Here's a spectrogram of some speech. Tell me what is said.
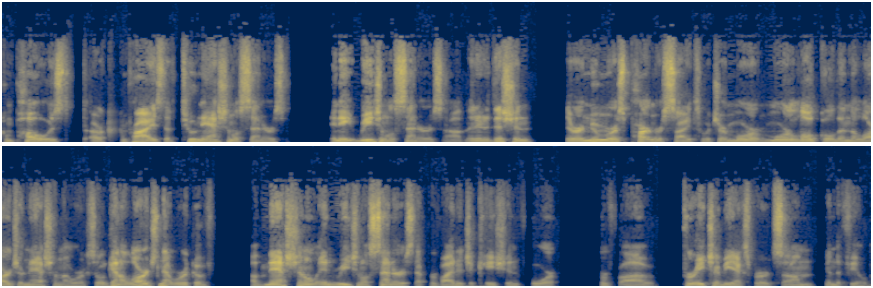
composed or comprised of two national centers and eight regional centers. and in addition, there are numerous partner sites which are more more local than the larger national network. So again, a large network of of national and regional centers that provide education for for uh, for HIV experts um, in the field.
